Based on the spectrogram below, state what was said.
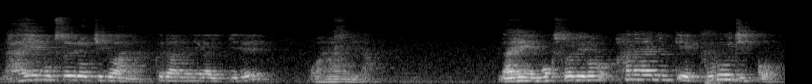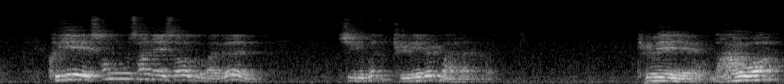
나의 목소리로 기도하는 그러한 은혜가 있기를 원합니다. 나의 목소리로 하나님께 부르짖고 그의 성산에서 그 말은 지금은 교회를 말하는 거예요. 교회에 나와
